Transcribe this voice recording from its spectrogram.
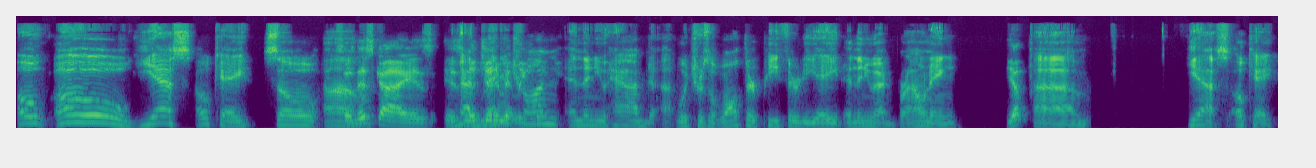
Oh, oh, yes. Okay. So, um, so this guy is is legitimately Megatron, cool. and then you had uh, which was a Walther P38, and then you had Browning. Yep. Um, yes. Okay.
